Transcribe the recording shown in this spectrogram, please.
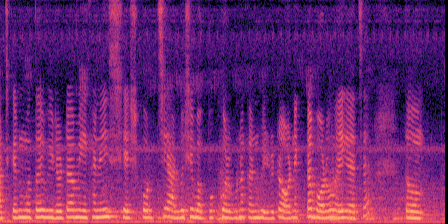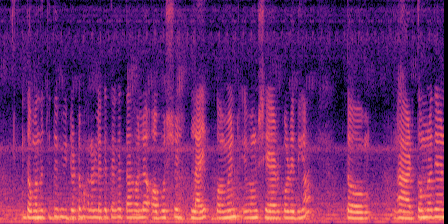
আজকের মতো এই ভিডিওটা আমি এখানেই শেষ করছি। আর বেশি বকবক করব না, কারণ ভিডিওটা অনেকটা বড় হয়ে গেছে। তো তোমাদের যদি ভিডিওটা ভালো লেগে থাকে তাহলে অবশ্যই লাইক কমেন্ট এবং শেয়ার করে দিও। তো, আর তোমরা যারা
